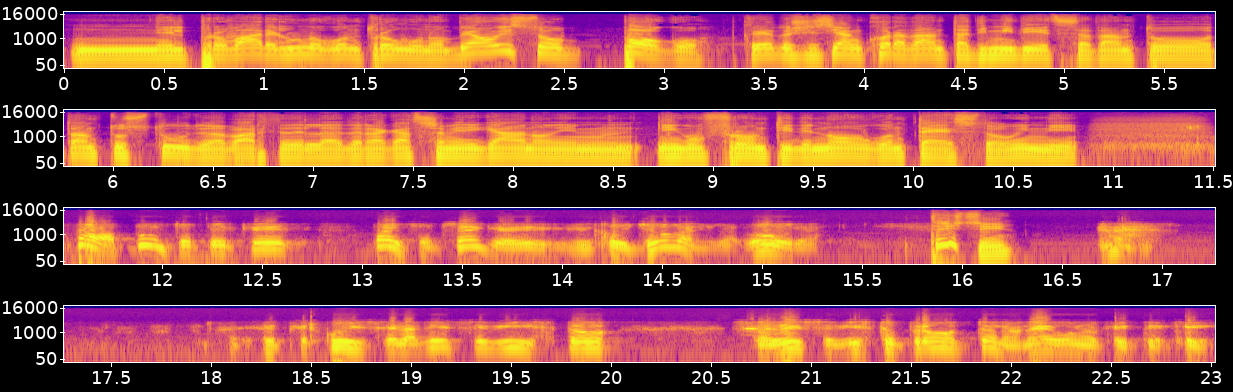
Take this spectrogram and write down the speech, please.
nel provare l'uno contro uno. Abbiamo visto poco, credo ci sia ancora tanta timidezza, tanto, tanto studio da parte del, del ragazzo americano in- nei confronti del nuovo contesto, quindi No, appunto perché poi Fonseca con i giovani lavora, sì sì. Eh, per cui se l'avesse visto, se l'avesse visto pronto non è uno che, che- che-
